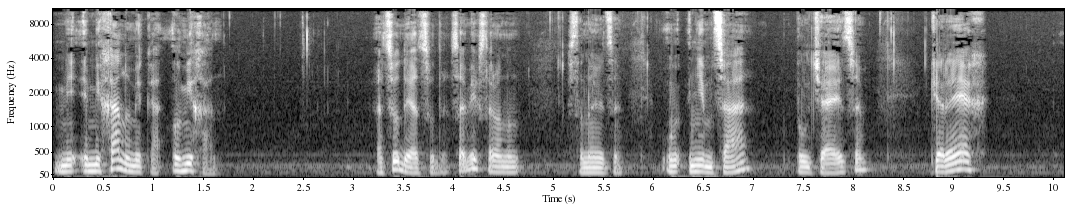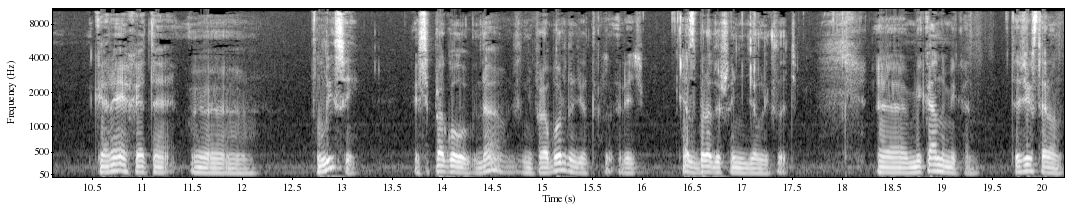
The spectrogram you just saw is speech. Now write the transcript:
механ у механ. Отсюда и отсюда. С обеих сторон он становится у немца, получается, керех, керех – это э, лысый, если про голову, да, не про бороду идет речь. А с бородой что они делали, кстати. Э, микан и микан. Со всех сторон.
